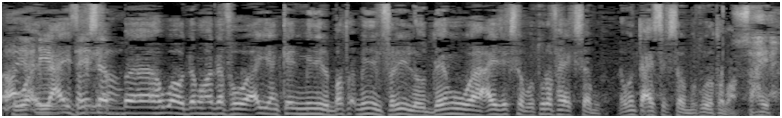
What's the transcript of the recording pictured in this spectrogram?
آه هو يعني اللي عايز يكسب آه. هو قدامه هدف هو ايا كان مين البطل مين الفريق اللي قدامه عايز يكسب البطوله فهيكسبه لو أنت عايز تكسب البطولة طبعا. صحيح.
